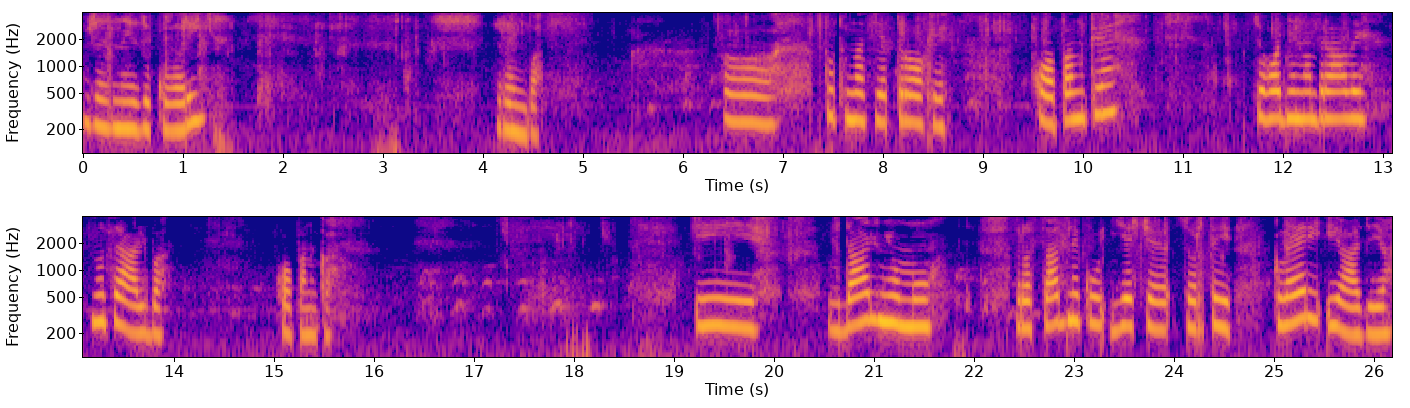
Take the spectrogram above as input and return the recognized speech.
Вже знизу корінь. Румба. О, тут у нас є трохи копанки. Сьогодні набрали. Ну, це альба. Копанка. І в дальньому розсаднику є ще сорти Клері і Азія.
